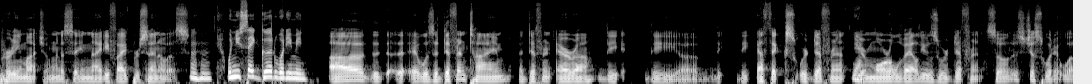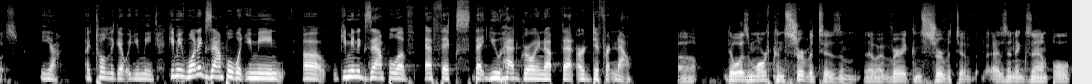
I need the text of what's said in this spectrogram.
Pretty much, I'm going to say 95% of us. Mhm. When you say good, what do you mean? Uh, it was a different time, a different era. The the uh, the, the ethics were different. Yeah. Your moral values were different. So it's just what it was. Yeah, I totally get what you mean. Give me one example what you mean. Uh, give me an example of ethics that you had growing up that are different now. Uh, there was more conservatism. They were very conservative. As an example,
